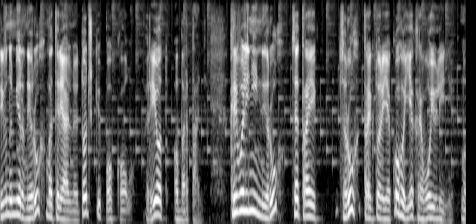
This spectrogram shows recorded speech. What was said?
рівномірний рух матеріальної точки по колу. Період обертання. Криволінійний рух це, траєк... це рух, траєкторія якого є кривою лінією. Ну,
